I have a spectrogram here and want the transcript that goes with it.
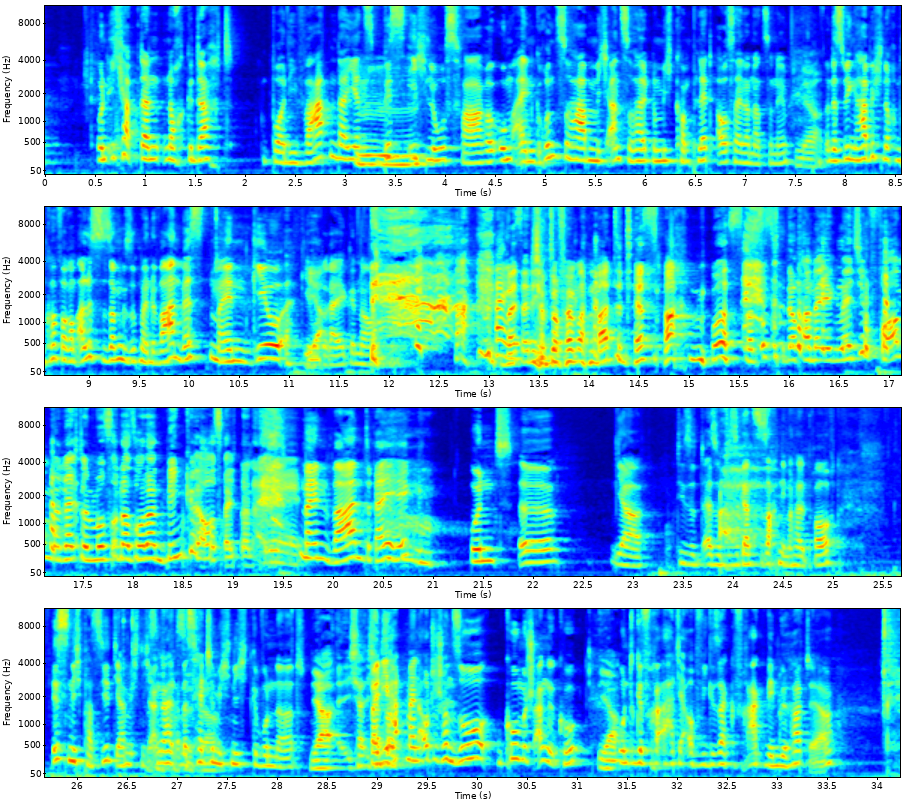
Und ich habe dann noch gedacht, boah, die warten da jetzt, Mhm. bis ich losfahre, um einen Grund zu haben, mich anzuhalten und mich komplett auseinanderzunehmen. Ja. Und deswegen habe ich noch im Kofferraum alles zusammengesucht, meine Warnwesten, mein Geo, äh, Geo Ja. 3, genau. Ich weiß ja nicht, ob du auf einmal einen Mathe-Test machen musst. Wenn du auf einmal irgendwelche Formen berechnen musst oder so, oder einen Winkel ausrechnen? Ey. mein Warndreieck und äh, ja, diese, also diese ganzen Sachen, die man halt braucht. Ist nicht passiert, die haben mich nicht Ist angehalten, aber es passiert, hätte ja. mich nicht gewundert. Ja, ich, ich Weil die hat mein Auto schon so komisch angeguckt Ja. und hat ja auch, wie gesagt, gefragt, wem gehört der.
